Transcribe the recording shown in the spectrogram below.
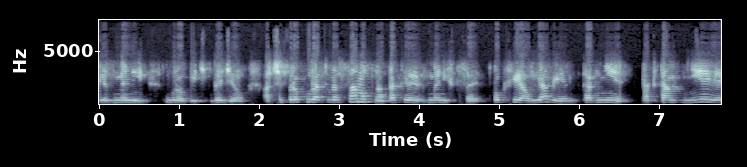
tie zmeny urobiť vedel. A či prokuratúra samotná také zmeny chce, pokiaľ ja viem, tak nie tak tam nie je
